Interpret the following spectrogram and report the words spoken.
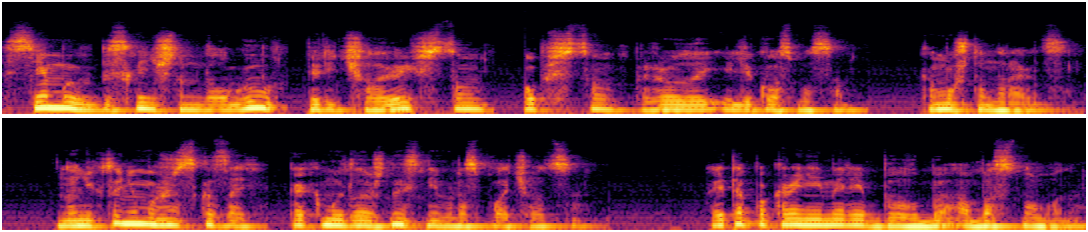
Все мы в бесконечном долгу перед человечеством, обществом, природой или космосом. Кому что нравится. Но никто не может сказать, как мы должны с ним расплачиваться. Это, по крайней мере, было бы обосновано.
